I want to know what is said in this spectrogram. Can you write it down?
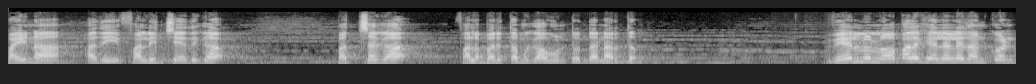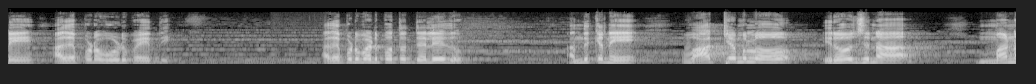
పైన అది ఫలించేదిగా పచ్చగా ఫలభరితముగా ఉంటుందని అర్థం. వేళ్ళు లోపలికి వెళ్ళలేదు అనుకోండి అది ఎప్పుడో ఊడిపోయింది అది ఎప్పుడు పడిపోతుందో తెలియదు అందుకని వాక్యములో ఈ రోజున మన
